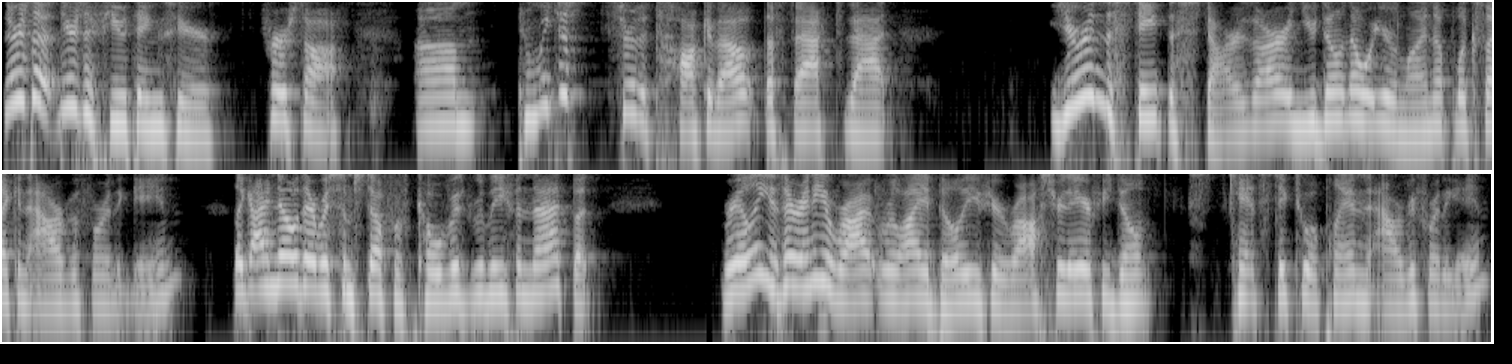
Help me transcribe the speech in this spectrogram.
there's a there's a few things here. First off, um, can we just sort of talk about the fact that you're in the state the stars are, and you don't know what your lineup looks like an hour before the game. Like I know there was some stuff with COVID relief in that, but really, is there any ri- reliability of your roster there if you don't can't stick to a plan an hour before the game?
